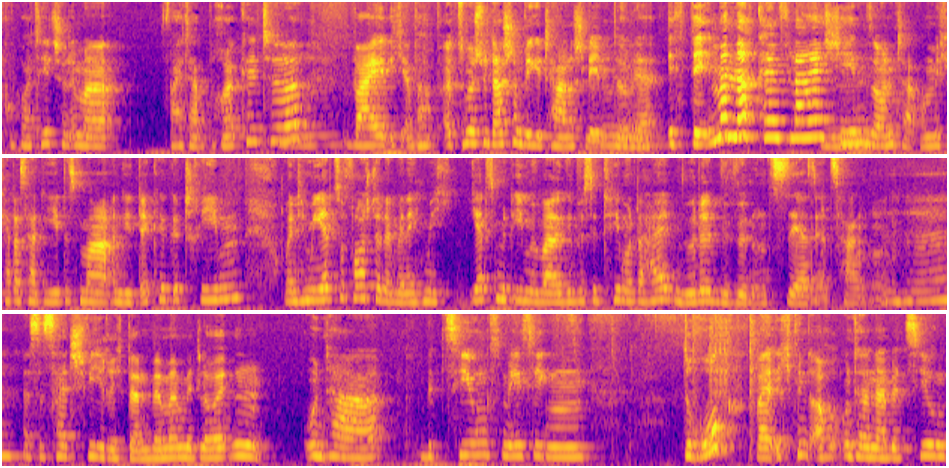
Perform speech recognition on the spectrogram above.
Pubertät schon immer weiter bröckelte, Mhm. weil ich einfach äh, zum Beispiel da schon vegetarisch lebte. Und er isst der immer noch kein Fleisch, Mhm. jeden Sonntag. Und mich hat das halt jedes Mal an die Decke getrieben. Und wenn ich mir jetzt so vorstelle, wenn ich mich jetzt mit ihm über gewisse Themen unterhalten würde, wir würden uns sehr, sehr zanken. Mhm. Das ist halt schwierig dann, wenn man mit Leuten unter beziehungsmäßigen Druck, weil ich finde auch unter einer Beziehung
